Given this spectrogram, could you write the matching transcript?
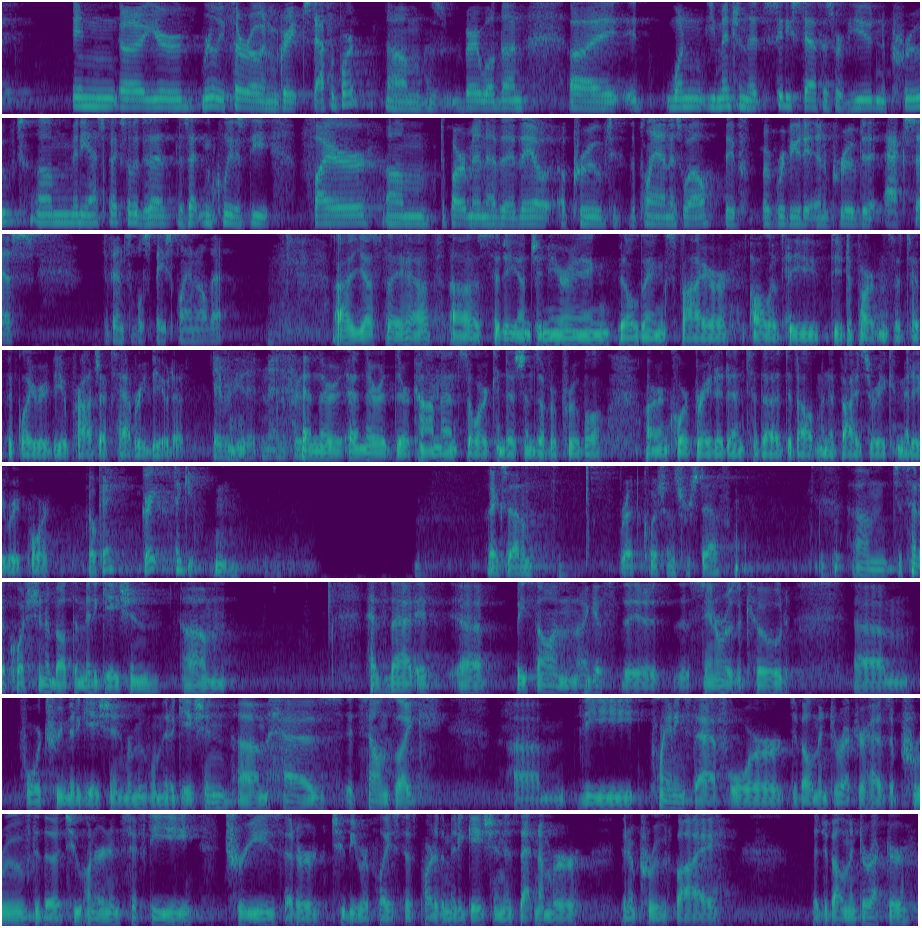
In uh, your really thorough and great staff report, um, it was very well done. Uh, it- One, you mentioned that city staff has reviewed and approved um, many aspects of it. Does that- Does that include, is the fire um, department, have they- they approved the plan as well? They've reviewed it and approved the access defensible space plan and all that? Uh, Yes, they have uh, city engineering, buildings, fire, all of the, the departments that typically review projects have reviewed it. They've reviewed it and and approved? And their, and their, their comments or conditions of approval are incorporated into the Development Advisory Committee report. Okay, great, thank you. Thanks, Adam. Brett, questions for staff? Um, Just had a question about the mitigation. Um, Has that, it, uh, based on, I guess, the, the Santa Rosa Code um, for tree mitigation, removal mitigation, um, has, it sounds like um, the planning staff or development director has approved the 250 trees that are to be replaced as part of the mitigation. Has that number been approved by the development director?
